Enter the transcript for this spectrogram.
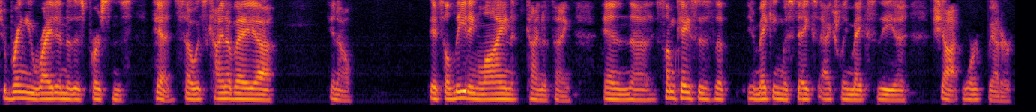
to bring you right into this person's head. So it's kind of a, uh, you know, it's a leading line kind of thing. In uh, some cases, that you know, making mistakes actually makes the uh, shot work better.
